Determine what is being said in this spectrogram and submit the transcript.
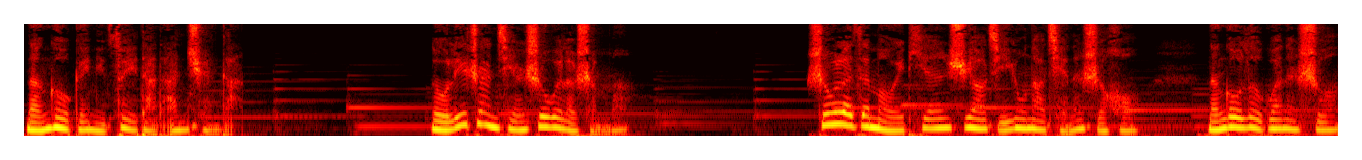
能够给你最大的安全感。努力赚钱是为了什么？是为了在某一天需要急用到钱的时候，能够乐观的说：“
